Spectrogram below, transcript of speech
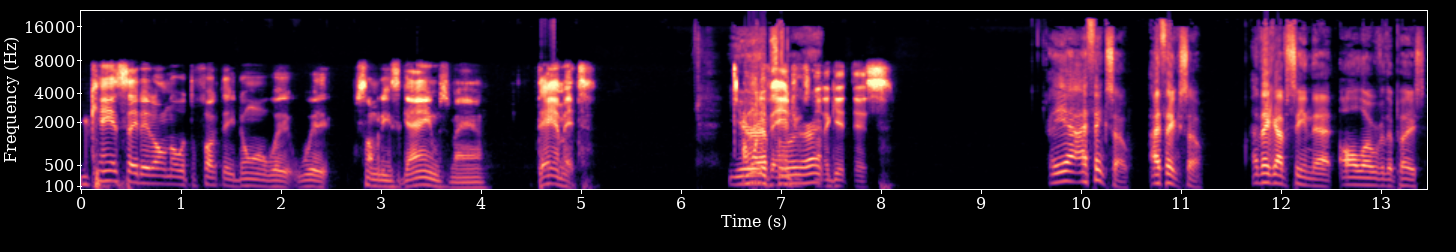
You can't say they don't know what the fuck they doing with with some of these games, man. Damn it! You're I wonder if Andrew's right. gonna get this. Yeah, I think so. I think so. I think I've seen that all over the place.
